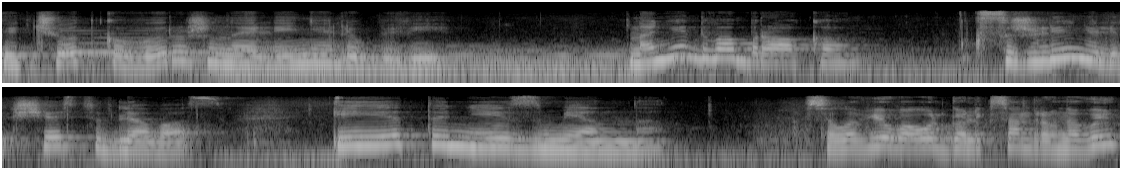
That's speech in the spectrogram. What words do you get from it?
и четко выраженная линия любви. На ней два брака, к сожалению или к счастью для вас. И это неизменно. Соловьева Ольга Александровна, вы?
